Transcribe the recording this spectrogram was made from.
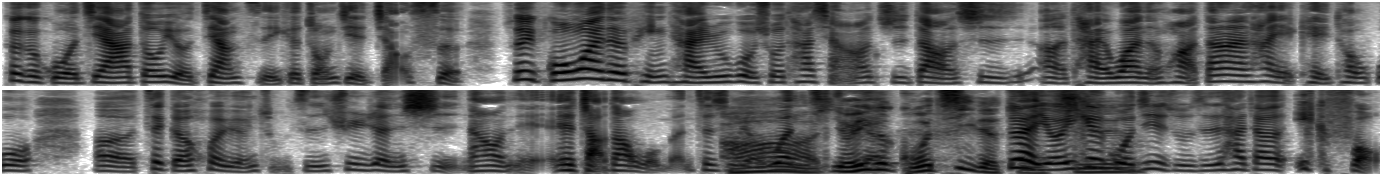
各个国家都有这样子一个中介角色。所以国外的平台，如果说他想要知道是呃台湾的话，当然他也可以透过呃这个会员组织去认识，然后也找到我们，这是没有问题。哦、有一个国际的组织，对，有一个国际的组织，它叫做 ICFO。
